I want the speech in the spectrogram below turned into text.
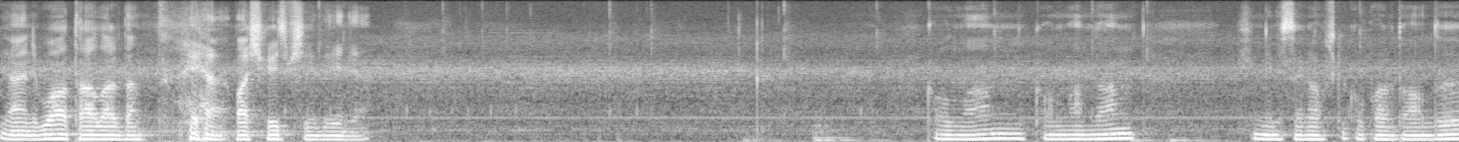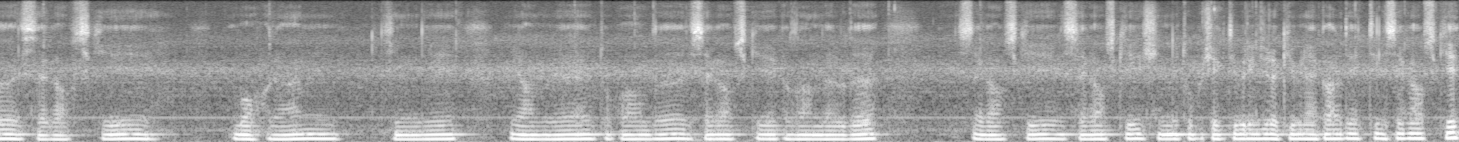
Yani bu hatalardan ya başka hiçbir şey değil ya. Kolman, Kolman'dan Şimdi Lisegowski kopardı aldı. Lisegowski Bohren şimdi Yamre top aldı. Lisegowski'ye kazandırdı. Lisegowski, Lisegowski şimdi topu çekti. Birinci rakibine kardı etti Lisegowski.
